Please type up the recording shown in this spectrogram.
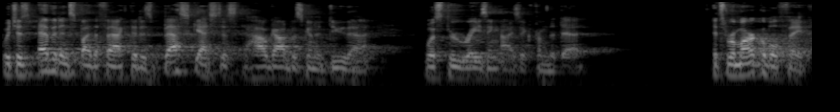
which is evidenced by the fact that his best guess as to how God was going to do that was through raising Isaac from the dead. It's remarkable faith.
